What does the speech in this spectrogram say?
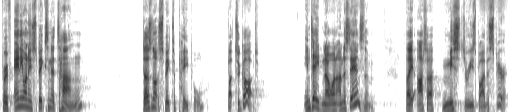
For if anyone who speaks in a tongue does not speak to people, but to God. Indeed, no one understands them. They utter mysteries by the Spirit.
